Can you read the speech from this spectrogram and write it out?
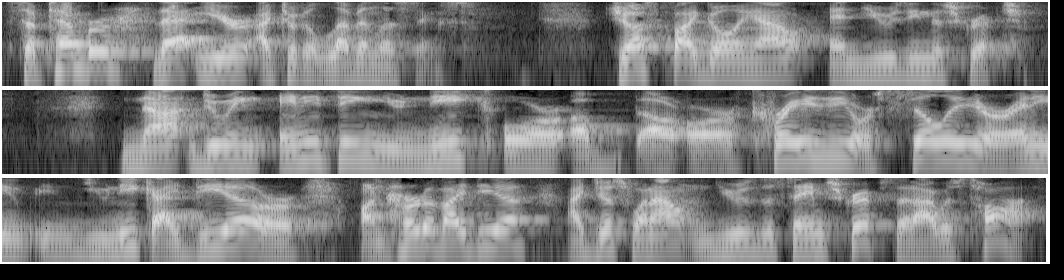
September that year, I took 11 listings just by going out and using the script. Not doing anything unique or, uh, or crazy or silly or any unique idea or unheard of idea. I just went out and used the same scripts that I was taught.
